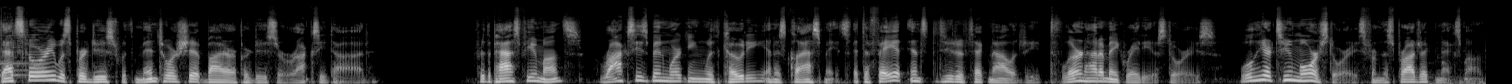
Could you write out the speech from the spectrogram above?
That story was produced with mentorship by our producer, Roxy Todd. For the past few months, Roxy's been working with Cody and his classmates at the Fayette Institute of Technology to learn how to make radio stories. We'll hear two more stories from this project next month.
